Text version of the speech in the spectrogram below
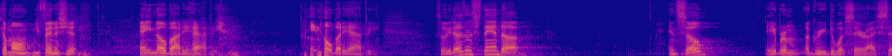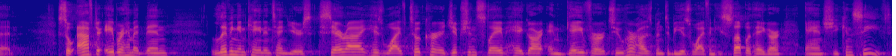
come on, you finish it. Ain't nobody happy. Ain't nobody happy. So he doesn't stand up. And so Abram agreed to what Sarai said. So after Abraham had been living in Canaan 10 years, Sarai, his wife, took her Egyptian slave Hagar and gave her to her husband to be his wife. And he slept with Hagar and she conceived.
